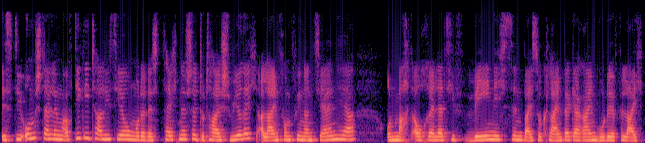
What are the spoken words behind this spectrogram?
ist die Umstellung auf Digitalisierung oder das Technische total schwierig, allein vom finanziellen her und macht auch relativ wenig Sinn bei so Kleinbäckereien, wo du vielleicht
